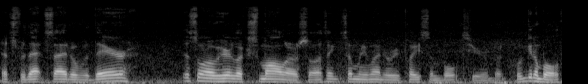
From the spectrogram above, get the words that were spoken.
That's for that side over there. This one over here looks smaller so I think somebody might have replaced some bolts here but we'll get them both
